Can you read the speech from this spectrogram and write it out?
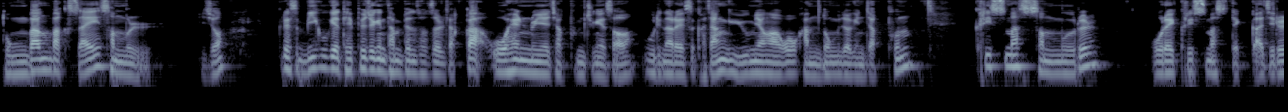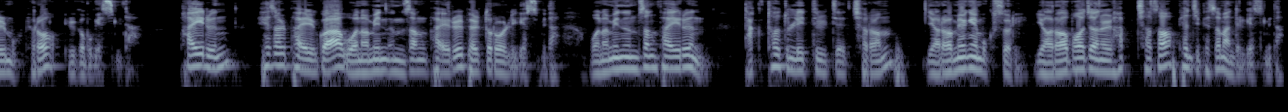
동방 박사의 선물이죠. 그래서 미국의 대표적인 단편 소설 작가 오 헨리의 작품 중에서 우리나라에서 가장 유명하고 감동적인 작품 크리스마스 선물을 올해 크리스마스 때까지를 목표로 읽어보겠습니다. 파일은 해설 파일과 원어민 음성 파일을 별도로 올리겠습니다. 원어민 음성 파일은 닥터 둘리틀제처럼 여러 명의 목소리, 여러 버전을 합쳐서 편집해서 만들겠습니다.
